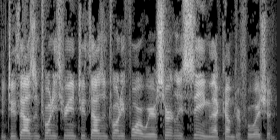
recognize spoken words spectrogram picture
In 2023 and 2024, we are certainly seeing that come to fruition.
